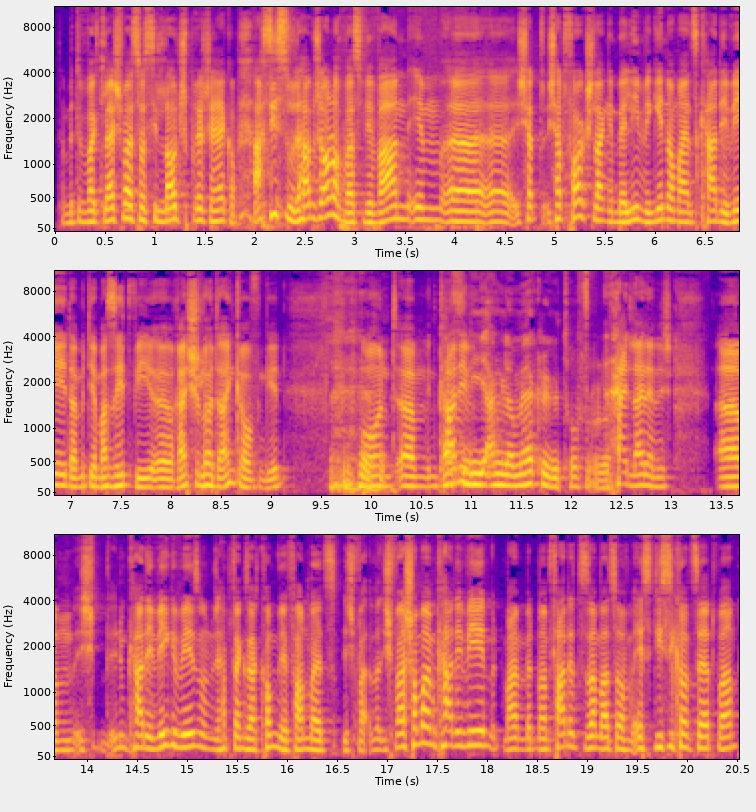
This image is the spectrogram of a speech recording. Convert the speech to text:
damit du mal gleich weißt, was die Lautsprecher herkommen. Ach, siehst du, da habe ich auch noch was. Wir waren im, äh, äh, ich hatte ich hatte vorgeschlagen in Berlin, wir gehen noch mal ins KDW, damit ihr mal seht, wie äh, reiche Leute einkaufen gehen. Und ähm, in Hast du die Angela Merkel getroffen, oder? nein, leider nicht. Ähm, ich bin im KDW gewesen und ich habe dann gesagt, komm, wir fahren mal jetzt. Ich war, ich war schon mal im KDW mit meinem, mit meinem Vater zusammen, als wir auf dem ACDC-Konzert waren.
